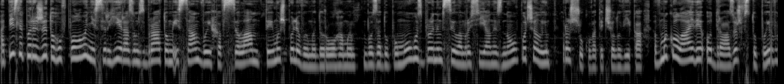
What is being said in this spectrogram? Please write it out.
А після пережитого в полоні Сергій разом з братом і сам виїхав з села тими ж польовими дорогами. Бо за допомогу Збройним силам росіяни знов почали розшукувати чоловіка. В Миколаєві одразу ж вступив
